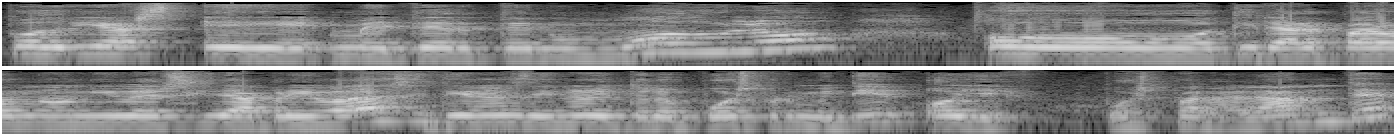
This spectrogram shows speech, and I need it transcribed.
podrías eh, meterte en un módulo o tirar para una universidad privada si tienes dinero y te lo puedes permitir, oye, pues para adelante.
